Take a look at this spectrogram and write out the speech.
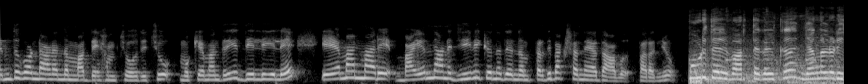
എന്തുകൊണ്ടാണെന്നും അദ്ദേഹം ചോദിച്ചു. മുഖ്യമന്ത്രി ദില്ലിയിലെ ഏമാന്മാരെ ഭയന്നാണ് ജീവിക്കുന്നതെന്നും പ്രതിപക്ഷ നേതാവ് പറഞ്ഞു. കൂടുതൽ വാർത്തകൾക്ക് ഞങ്ങളുടെ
